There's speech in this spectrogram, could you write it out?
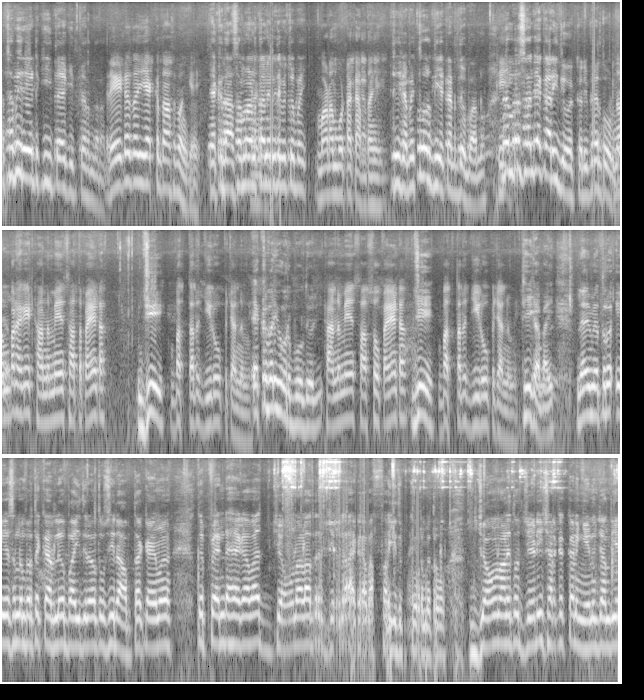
ਅੱਛਾ ਬਈ ਰੇਟ ਕੀ ਤੈਅ ਕੀ ਕਰਨ ਦਾ? ਰੇਟ ਤਾਂ ਜੀ 1.10 ਮੰਗਿਆ ਜੀ। ਇੱਕ 10 ਮਾਨਤਾ ਨੇ ਦੇ ਵਿੱਚੋਂ ਬਾਈ। ਮਾੜਾ ਮੋਟਾ ਕਰ ਦਾਂਗੇ। ਠੀਕ ਆ ਬਈ ਤੋਰ ਦੀਏ ਕੱਢ ਦਿਓ ਬਾਹਰ ਨੂੰ। ਨੰਬਰ ਸਾਂਝਾ ਕਰ ਹੀ ਦਿਓ ਇੱਕ ਵਾਰੀ ਫਿਰ ਤੋੜ ਨੰਬਰ ਹੈਗੇ 98765 ਜੀ। 72095 ਇੱਕ ਵਾਰੀ ਹੋਰ ਬੋਲ ਦਿਓ ਜੀ। 98765 ਜੀ। 72095 ਠੀਕ ਆ ਬਾਈ। ਲੈ ਮਿੱਤਰੋ ਇਸ ਨੰਬਰ ਤੇ ਕਰ ਲਿਓ ਬਾਈ ਦੇ ਨਾਲ ਤੁਸੀਂ ਰਾਬਤਾ ਕਾਇਮ। ਤੇ ਪਿੰਡ ਹੈਗਾ ਵਾ ਜੌਨ ਵਾਲਾ ਤੇ ਜ਼ਿਲ੍ਹਾ ਹੈਗਾ ਵਾ ਫਰੀਦਕੋਟ ਮਿੱਤਰੋ। ਜੌਨ ਵਾਲੇ ਤੋਂ ਜਿਹੜੀ ਸੜਕ ਘਣੀਏ ਨੂੰ ਜਾਂਦੀ ਹੈ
